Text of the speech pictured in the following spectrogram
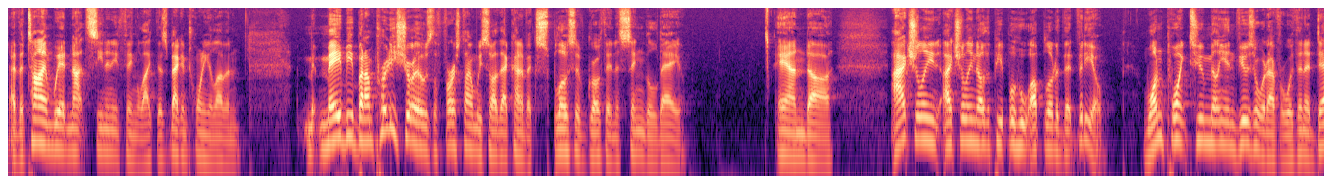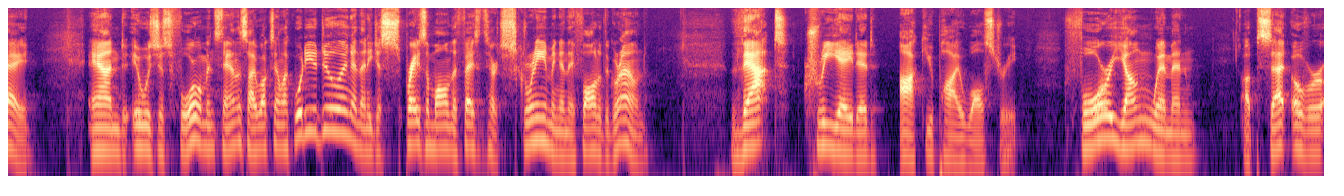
At the time, we had not seen anything like this back in 2011. M- maybe, but I'm pretty sure it was the first time we saw that kind of explosive growth in a single day. And uh, I actually actually know the people who uploaded that video. 1.2 million views or whatever within a day. And it was just four women standing on the sidewalk saying, like, what are you doing? And then he just sprays them all in the face and starts screaming and they fall to the ground. That created Occupy Wall Street. Four young women upset over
